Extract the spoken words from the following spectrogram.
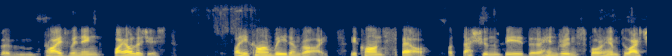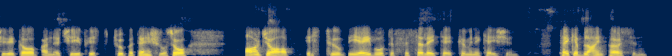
um, Prize winning biologist, but he can't read and write. He can't spell, but that shouldn't be the hindrance for him to actually go up and achieve his true potential. So our job is to be able to facilitate communication. Take a blind person.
